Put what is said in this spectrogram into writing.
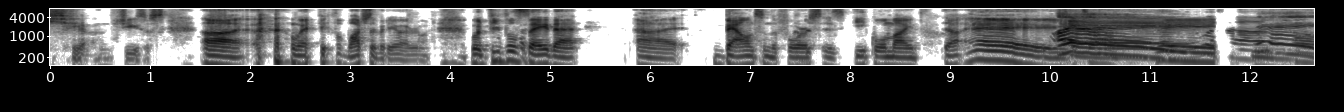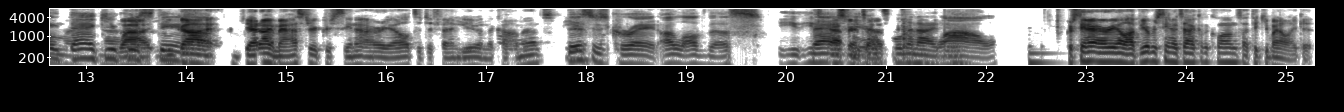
yeah, Jesus, uh, when people watch the video, everyone, when people say that uh, balance in the force is equal mind, uh, hey, Hey! Hey. Hey, Oh my thank you, God. Wow, Christina. you got Jedi Master Christina Ariel to defend you in the comments. this is great. I love this. He, he's That's got more fantastic. pull than I do. Wow. Christina Ariel, have you ever seen Attack of the Clones? I think you might like it.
